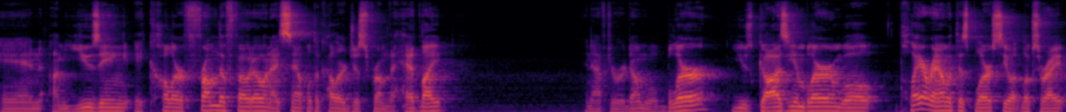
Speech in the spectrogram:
and I'm using a color from the photo and I sampled the color just from the headlight. And after we're done, we'll blur, use Gaussian blur, and we'll play around with this blur, see what looks right.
